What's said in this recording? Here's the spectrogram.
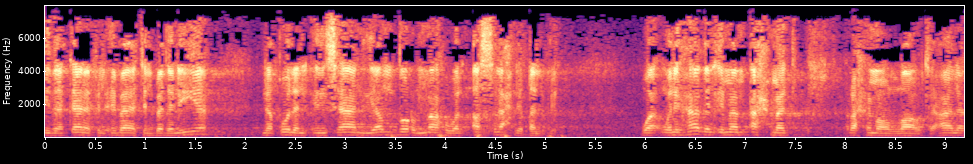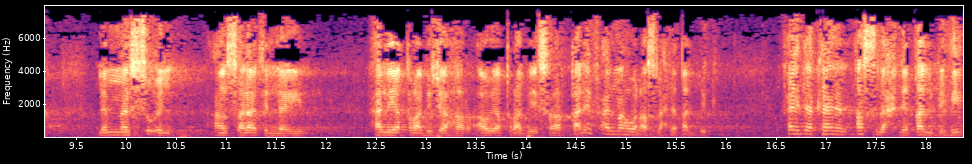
إذا كان في العبادة البدنية نقول الإنسان ينظر ما هو الأصلح لقلبه. ولهذا الإمام أحمد رحمه الله تعالى لما سئل عن صلاة الليل هل يقرأ بجهر أو يقرأ بإسرار؟ قال افعل ما هو الأصلح لقلبك. فإذا كان الأصلح لقلبه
